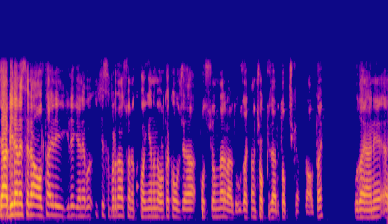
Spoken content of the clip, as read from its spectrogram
Ya bir de mesela Altay ile ilgili gene bu 2-0'dan sonra Konya'nın ortak olacağı pozisyonlar vardı. Uzaktan çok güzel bir top çıkarttı Altay. Bu da yani e,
